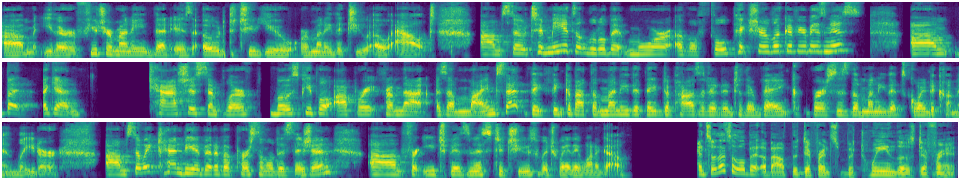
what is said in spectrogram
um, either future money that is owed to you or money that you owe out. Um, so to me, it's a little bit more of a full picture look of your business. Um, but again, cash is simpler. Most people operate from that as a mindset. They think about the money that they've deposited into their bank versus the money that's going to come in later. Um, so it can be a bit of a personal decision um, for each business to choose which way they want to go. And so that's a little bit about the difference between those different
